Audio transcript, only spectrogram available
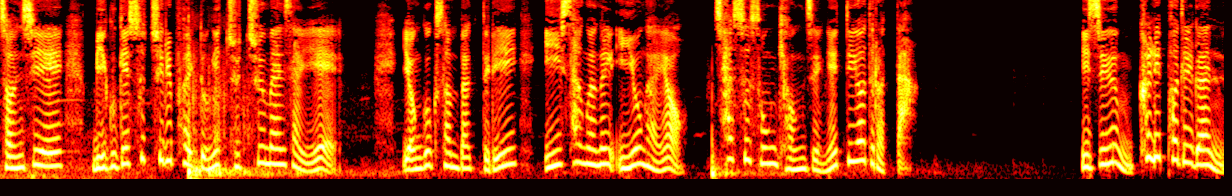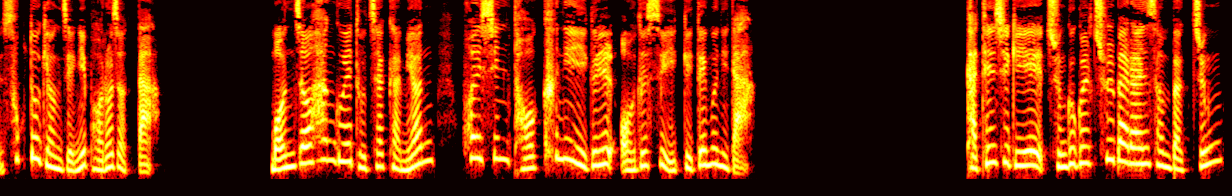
전시에 미국의 수출입 활동이 주춤한 사이에 영국 선박들이 이 상황을 이용하여 차수송 경쟁에 뛰어들었다. 이 즈음 클리퍼들 간 속도 경쟁이 벌어졌다. 먼저 항구에 도착하면 훨씬 더 큰 이익을 얻을 수 있기 때문이다. 같은 시기에 중국을 출발한 선박 중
